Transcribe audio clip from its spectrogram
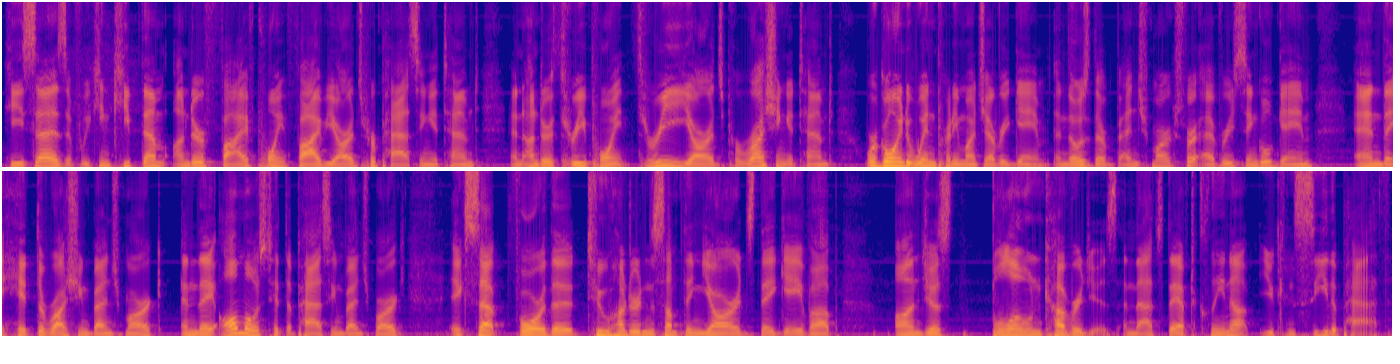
He says if we can keep them under 5.5 yards per passing attempt and under 3.3 yards per rushing attempt, we're going to win pretty much every game. And those are their benchmarks for every single game. And they hit the rushing benchmark and they almost hit the passing benchmark, except for the 200 and something yards they gave up on just blown coverages. And that's what they have to clean up. You can see the path.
